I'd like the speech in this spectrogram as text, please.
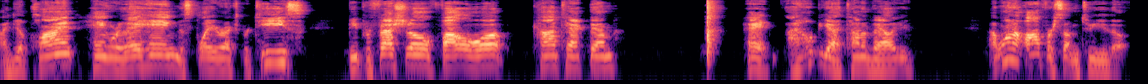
Ideal client, hang where they hang, display your expertise, be professional, follow up, contact them. Hey, I hope you got a ton of value. I want to offer something to you though.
